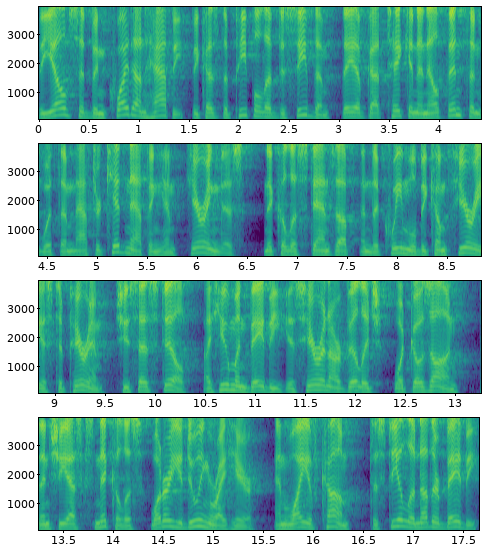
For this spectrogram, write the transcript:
The elves had been quite unhappy because the people have deceived them. They have got taken an elf infant with them after kidnapping him. Hearing this, Nicholas stands up and the queen will become furious to peer him. She says still, a human baby is here in our village, what goes on? Then she asks Nicholas, what are you doing right here, and why you've come, to steal another baby?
